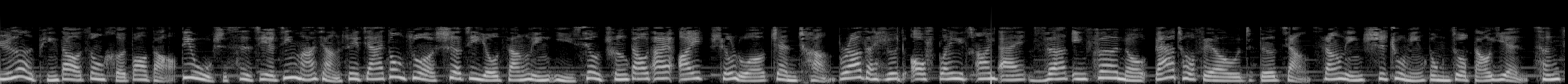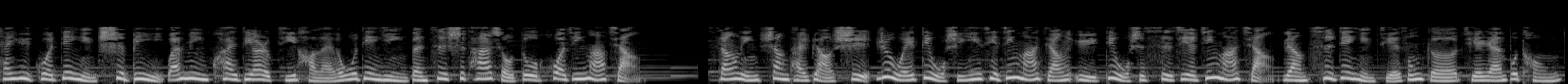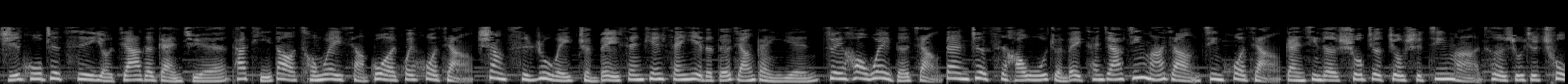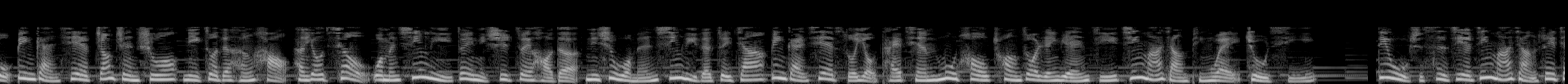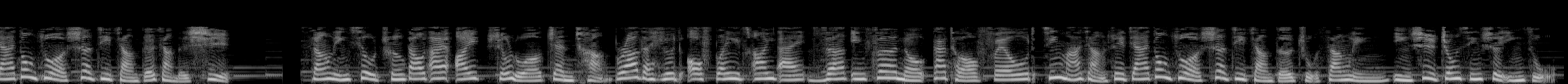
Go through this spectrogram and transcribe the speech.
娱乐频道综合报道，第五十四届金马奖最佳动作设计由藏灵以《绣春刀 II》修罗战场 Brotherhood of Blades II The Infernal Battlefield 得奖。桑林是著名动作导演，曾参与过电影《赤壁》《玩命快》第二集好莱坞电影，本次是他首度获金马奖。桑林上台表示，入围第五十一届金马奖与第五十四届金马奖两次电影节风格截然不同，直呼这次有家的感觉。他提到从未想过会获奖，上次入围准备三天三夜的得奖感言，最后未得奖，但这次毫无准备参加金马奖竟获奖，感性的说这就是金马特殊之处，并感谢张震说你做得很好，很优秀，我们心里对你是最好的。你是我们心里的最佳，并感谢所有台前幕后创作人员及金马奖评委、主席。第五十四届金马奖最佳动作设计奖得奖的是《桑林秀春刀 II 修罗战场 Brotherhood of Blades II The Infernal Battlefield》。金马奖最佳动作设计奖得主桑林影视中心摄影组。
